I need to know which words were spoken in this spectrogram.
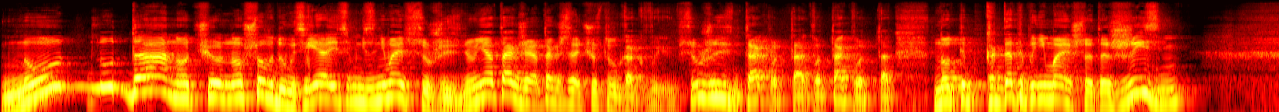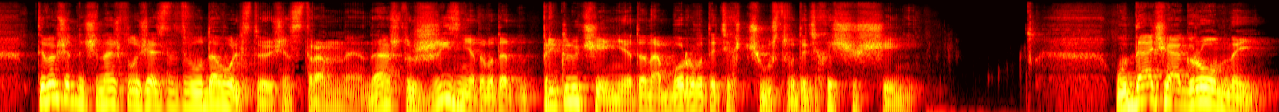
Ну, ну да, но что, ну что вы думаете, я этим не занимаюсь всю жизнь. У меня так же, я так же себя чувствую, как вы. Всю жизнь так, вот так, вот так, вот так. Но ты, когда ты понимаешь, что это жизнь, ты вообще начинаешь получать от этого удовольствие очень странное, да, что жизнь – это вот это приключение, это набор вот этих чувств, вот этих ощущений. Удачи огромной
